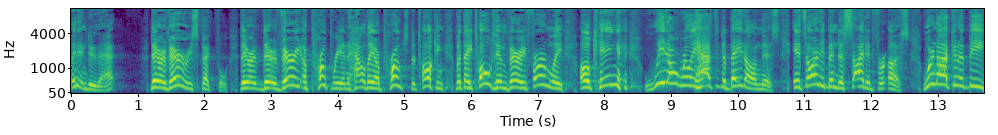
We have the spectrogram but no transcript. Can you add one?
They didn't do that. They are very respectful. They are they were very appropriate in how they approach the talking, but they told him very firmly, Oh, king, we don't really have to debate on this. It's already been decided for us. We're not going to be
